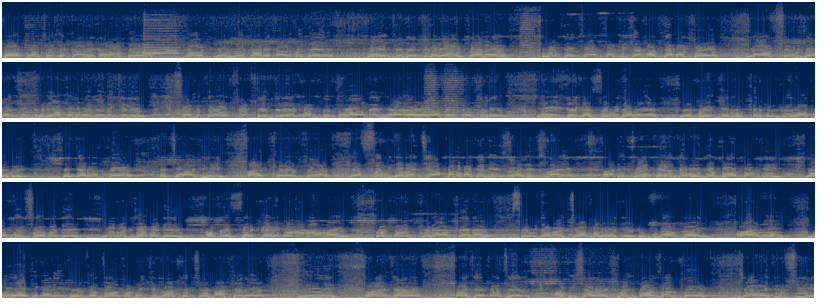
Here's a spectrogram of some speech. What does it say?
पाच वर्षाचा कार्यकाळ होता. या पूर्ण कार्यकाळामध्ये बँकेने खऱ्या अर्थानं बहुजन समाज पार्टीच्या माध्यमातून या संविधानाची खरी अंमलबजावणी केली. समता स्वातंत्र्य बंधुत्व आणि न्यायावर आधारित असलेले ही जे काय संविधान आहे हे बँकेने उत्तर प्रदेशमध्ये राबवलंय. त्याच्यानंतर त्याच्या आधी आजपर्यंत या संविधानाची अंमलबजावणी झालीच नाही. आणि जोपर्यंत बहुजन समाज पार्टी या देशामध्ये या राज्यामध्ये आपलं सरकार बनवणार नाही तोपर्यंत खऱ्या अर्थानं संविधान संविधानाची अंमलबजावणी होणार नाही. आणि मी या ठिकाणी बहुजन समाज जिल्हा अध्यक्ष नात्याने मी हा ज्या भाजप असेल अभिषेला ठणकावून सांगतो. ज्या दिवशी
